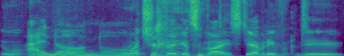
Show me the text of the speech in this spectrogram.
I don't know. What's your biggest vice? Do you have any? Do you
